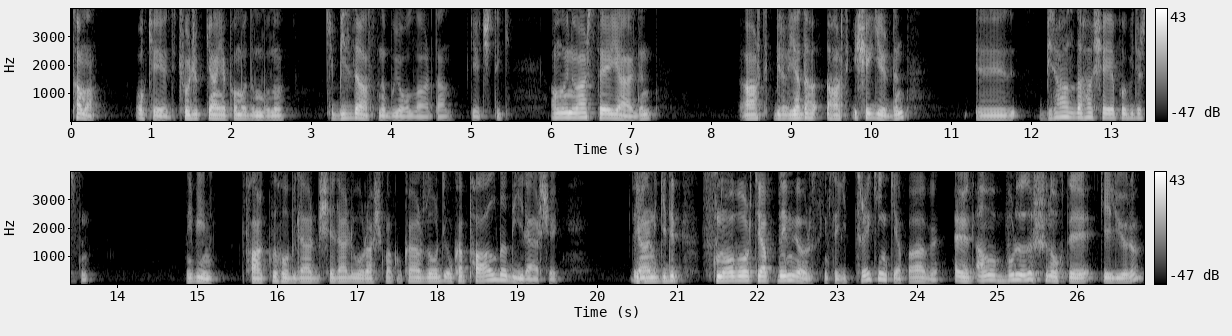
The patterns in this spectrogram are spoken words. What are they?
Tamam. Okey hadi. Çocukken yapamadım bunu. Ki biz de aslında bu yollardan geçtik. Ama üniversiteye geldin. Artık bir ya da artık işe girdin. Ee, biraz daha şey yapabilirsin. Ne bileyim farklı hobiler bir şeylerle uğraşmak o kadar zor değil. O kadar pahalı da değil her şey. Değil yani mi? gidip snowboard yap demiyoruz kimse. Git trekking yap abi. Evet ama burada da şu noktaya geliyorum.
